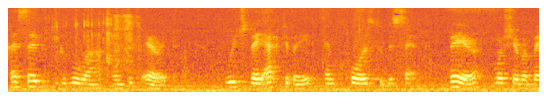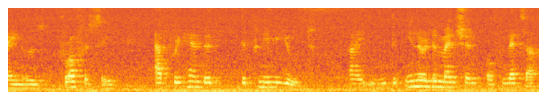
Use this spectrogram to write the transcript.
Chesed, Gvura, and Tiferet, which they activate and cause to descend. There, Moshe Rabbeinu's prophecy apprehended the Pnimiyut, i.e., the inner dimension of Netzach,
